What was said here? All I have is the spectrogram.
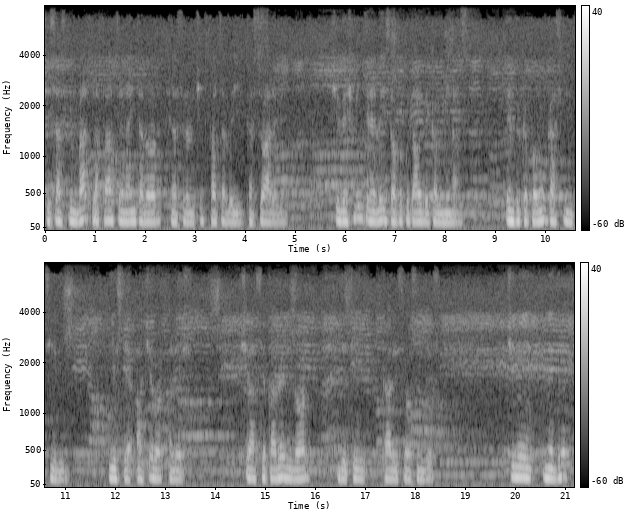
și s-a schimbat la față înaintea lor și a strălucit fața lui ca soarele, și veșmintele lui s-au făcut albe ca lumina, pentru că porunca sfințirii este a celor aleși și a separării lor de cei care se osândesc. Cine e nedrept,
